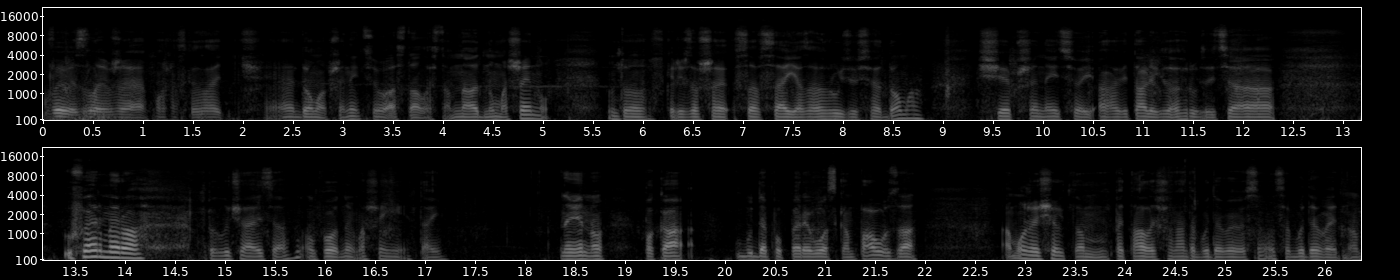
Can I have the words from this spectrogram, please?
вивезли вже, можна сказати, вдома пшеницю, осталось там на одну машину. Ну то, скоріш за все, за все, я загрузився вдома ще пшеницею, а Віталік загрузиться у фермера. Получається, ну, по одній машині. Та й, навірно, поки буде по перевозкам пауза. А може ще там питали, що треба буде вивезти, ну це буде видно.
